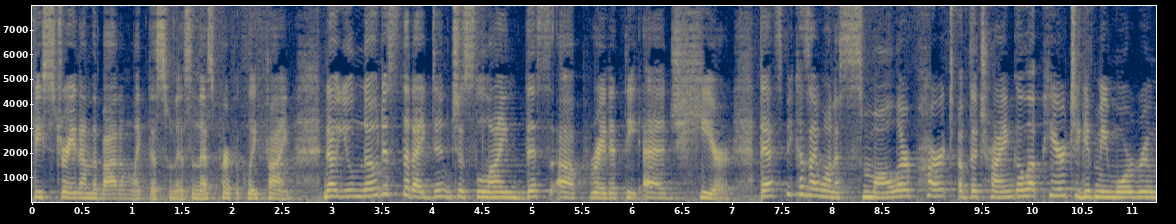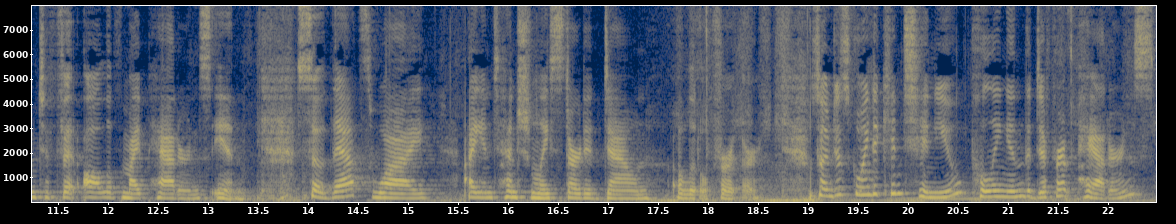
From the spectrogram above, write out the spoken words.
be straight on the bottom like this one is, and that's perfectly fine. Now you'll notice that I didn't just line this up right at the edge here. That's because I want a smaller part of the triangle up here to give me more room to fit all of my patterns in. So that's why I intentionally started down a little further. So I'm just going to continue pulling in the different patterns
